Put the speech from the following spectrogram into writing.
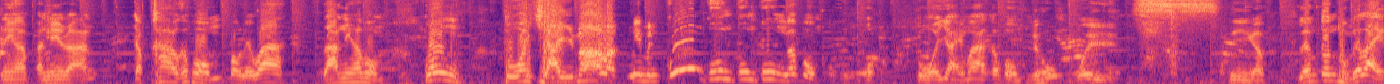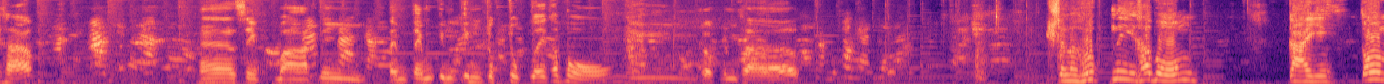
นี่ครับ อันนี้ร้านกับข้าวครับผม บอกเลยว่าร้านนี้ครับผม กุ้งตัวใหญ่มากนี่มันกุ้งกุ้งกุ้งกุ้งครับผมโอ้โหตัวใหญ่มากครับผมโอ้โหนี่ครับ เริ่มต้นถุงเท่าไหร่ครับห้าสิบบาทนี่ เต็มเต็มอิ่มอิ่มจุกจุกเลยครับผมนี่ขอบคุณครับชลฮึบนี่ครับผม ไก่ต้ม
